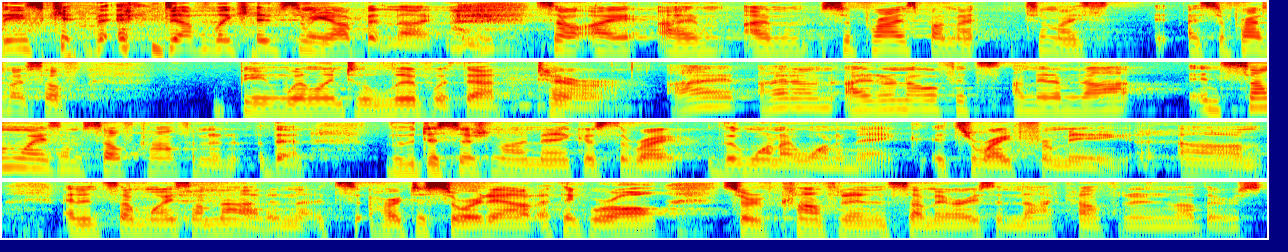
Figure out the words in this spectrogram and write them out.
these it definitely keeps me up at night. So I, I'm, I'm surprised by my, to my, I surprise myself being willing to live with that terror. I, I, don't, I don't know if it's, I mean, I'm not, in some ways I'm self-confident that the decision I make is the right, the one I want to make. It's right for me. Um, and in some ways I'm not, and it's hard to sort out. I think we're all sort of confident in some areas and not confident in others.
